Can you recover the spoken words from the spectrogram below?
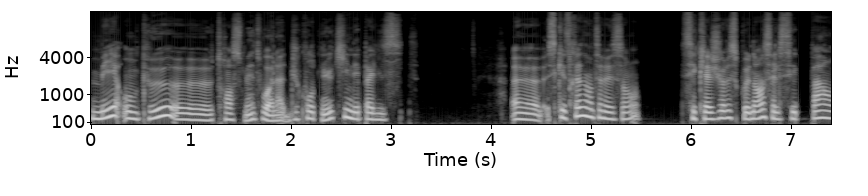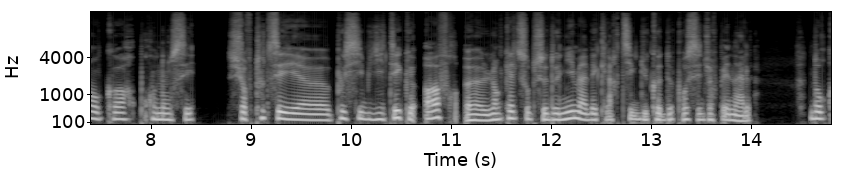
mais on peut transmettre voilà, du contenu qui n'est pas licite. ce qui est très intéressant, c'est que la jurisprudence, elle ne s'est pas encore prononcée sur toutes ces possibilités que offre l'enquête sous pseudonyme avec l'article du Code de procédure pénale. Donc,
